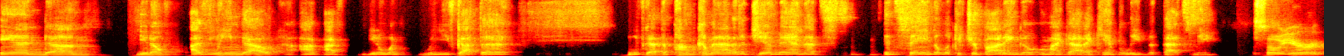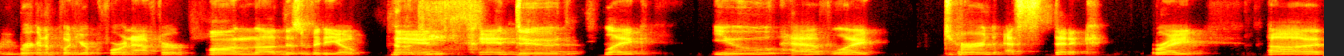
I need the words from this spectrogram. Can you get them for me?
And, um, you know, I've leaned out. I've, I've, you know, when when you've got the you've got the pump coming out of the gym, man, that's insane to look at your body and go, oh my god, I can't believe that that's me. So you're we're gonna put your before and after on uh, this video, oh, and, and dude, like you have like turned aesthetic, right? Uh,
